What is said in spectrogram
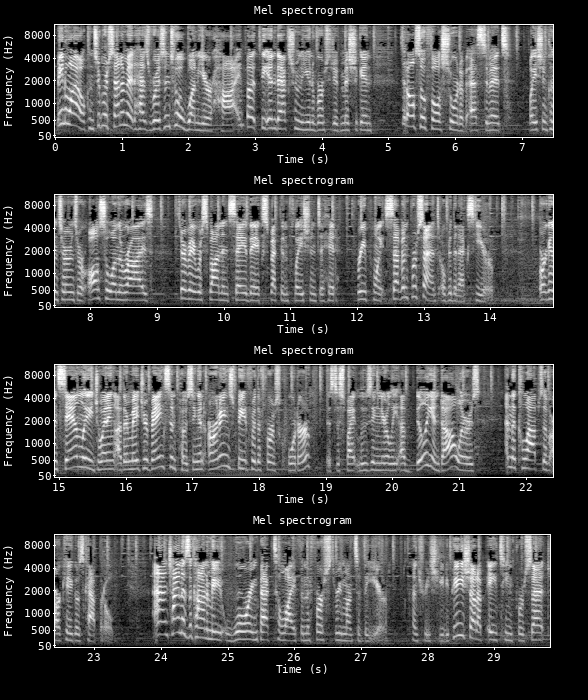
Meanwhile, consumer sentiment has risen to a one year high, but the index from the University of Michigan did also fall short of estimates. Inflation concerns are also on the rise. Survey respondents say they expect inflation to hit 3.7% over the next year. Morgan Stanley joining other major banks in posting an earnings beat for the first quarter. This despite losing nearly a billion dollars and the collapse of Archegos capital. And China's economy roaring back to life in the first three months of the year. Country's GDP shot up 18%,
